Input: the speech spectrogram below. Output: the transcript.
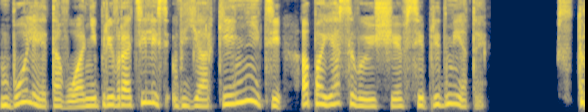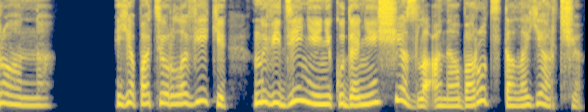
Более того, они превратились в яркие нити, опоясывающие все предметы. Странно. Я потерла веки, но видение никуда не исчезло, а наоборот стало ярче.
